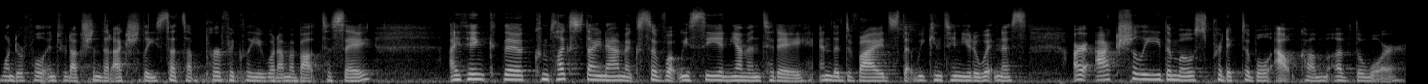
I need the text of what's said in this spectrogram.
wonderful introduction that actually sets up perfectly what I'm about to say. I think the complex dynamics of what we see in Yemen today and the divides that we continue to witness are actually the most predictable outcome of the war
